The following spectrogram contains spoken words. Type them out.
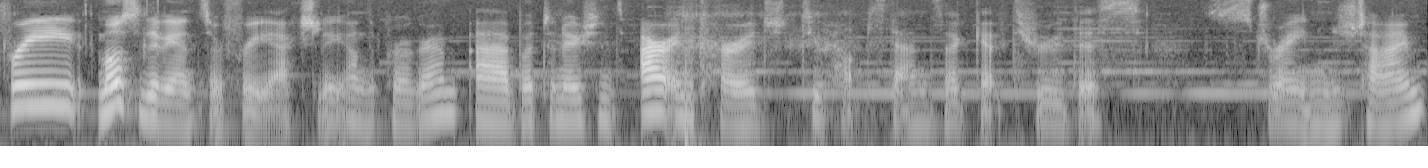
free. Most of the events are free, actually, on the program, uh, but donations are encouraged to help Stanza get through this strange time.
